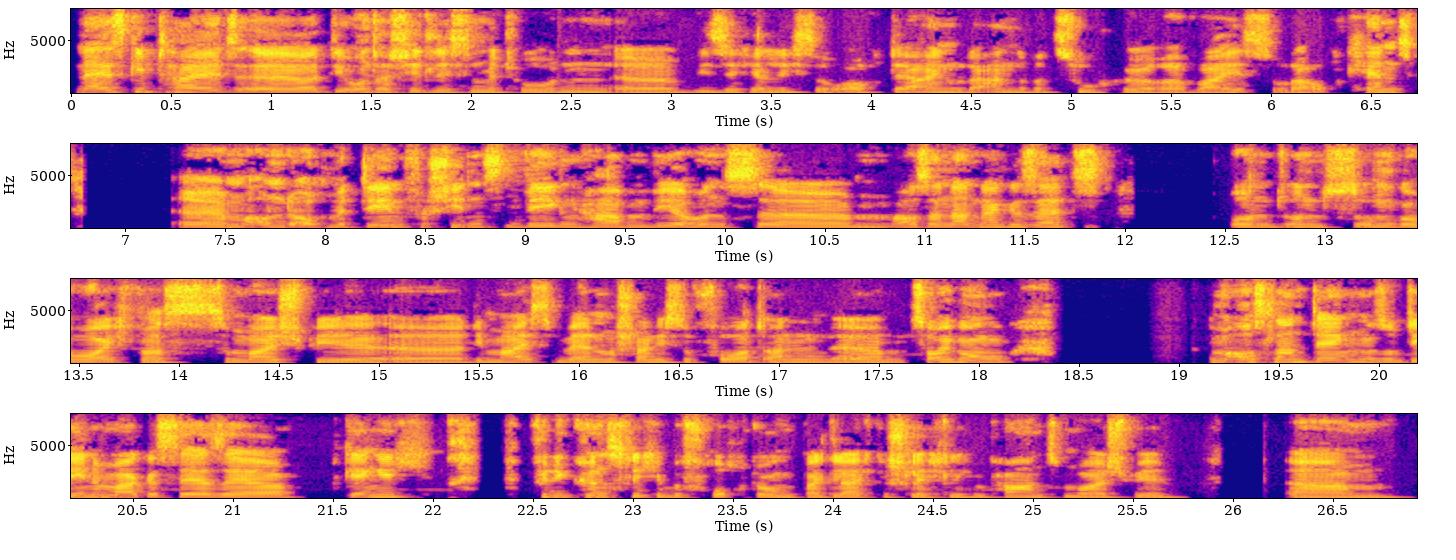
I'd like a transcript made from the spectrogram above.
Na, es gibt halt äh, die unterschiedlichsten Methoden, äh, wie sicherlich so auch der ein oder andere Zuhörer weiß oder auch kennt. Ähm, und auch mit den verschiedensten Wegen haben wir uns ähm, auseinandergesetzt und uns umgehorcht, was zum Beispiel äh, die meisten werden wahrscheinlich sofort an ähm, Zeugung im Ausland denken. So Dänemark ist sehr, sehr gängig für die künstliche Befruchtung bei gleichgeschlechtlichen Paaren zum Beispiel. Ähm,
